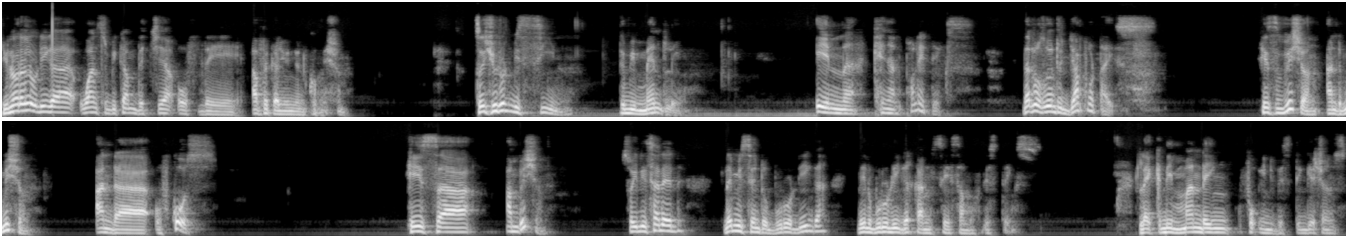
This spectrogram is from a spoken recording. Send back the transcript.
You know, Raila Odinga wants to become the chair of the African Union Commission. So he should not be seen to be meddling in Kenyan politics. That was going to jeopardize his vision and mission, and uh, of course, his uh, ambition. So he decided, let me send to Buru Odinga, then Buru Odinga can say some of these things like demanding for investigations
